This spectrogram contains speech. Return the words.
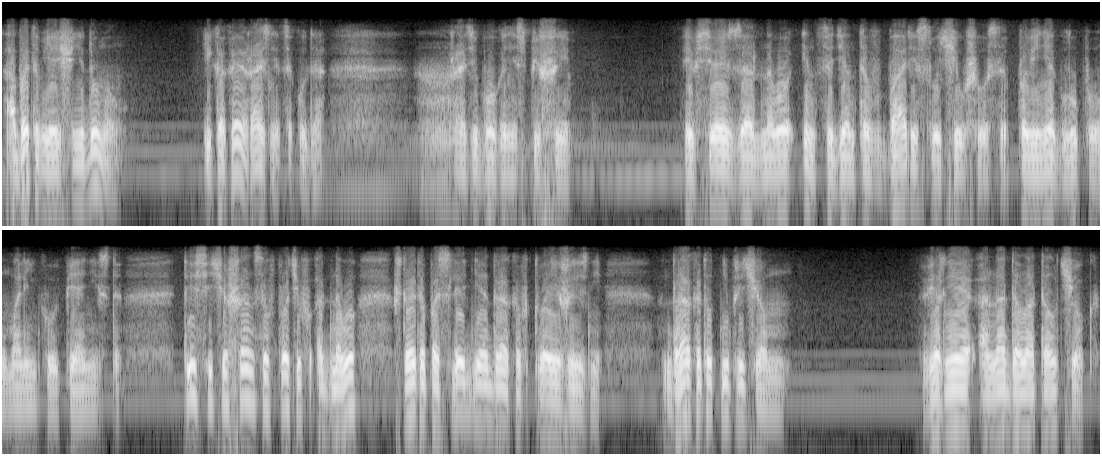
Об этом я еще не думал. И какая разница, куда? Ради бога, не спеши. И все из-за одного инцидента в баре, случившегося по вине глупого маленького пианиста. Тысяча шансов против одного, что это последняя драка в твоей жизни. Драка тут ни при чем. Вернее, она дала толчок.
